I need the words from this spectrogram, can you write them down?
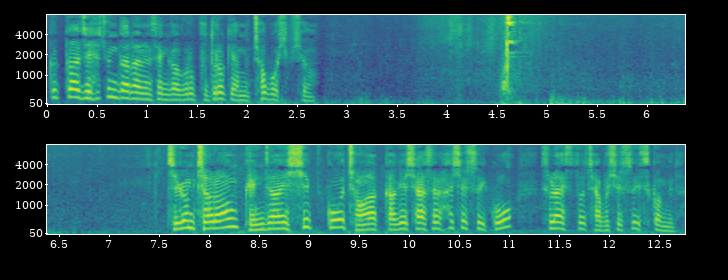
끝까지 해준다라는 생각으로 부드럽게 한번 쳐보십시오. 지금처럼 굉장히 쉽고 정확하게 샷을 하실 수 있고 슬라이스도 잡으실 수 있을 겁니다.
